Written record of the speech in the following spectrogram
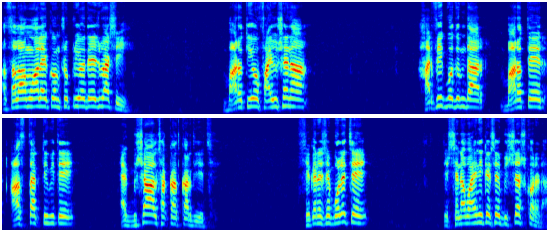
আসসালামু আলাইকুম, সুপ্রিয় দেশবাসী। ভারতীয় বায়ুসেনা হার্ফিক মজুমদার ভারতের আস্তাক টিভিতে এক বিশাল সাক্ষাৎকার দিয়েছে। সেখানে সে বলেছে যে, সেনাবাহিনীকে সে বিশ্বাস করে না।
